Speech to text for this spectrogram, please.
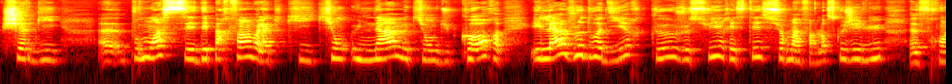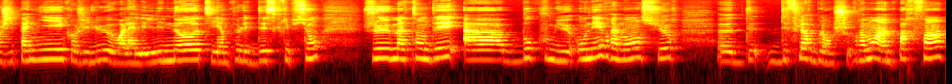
Chergui, euh, pour moi, c'est des parfums voilà, qui, ont une âme, qui ont du corps. Et là, je dois dire que je suis restée sur ma faim. Lorsque j'ai lu euh, Frangipanier, quand j'ai lu euh, voilà, les, notes et un peu les descriptions, je m'attendais à beaucoup mieux. On est vraiment sur des fleurs blanches. Vraiment un parfum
